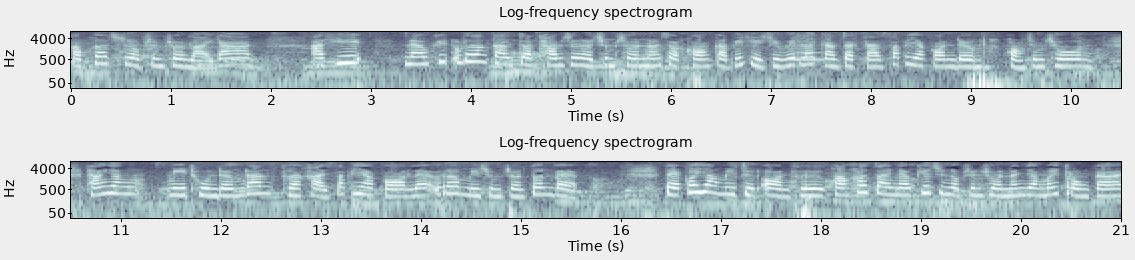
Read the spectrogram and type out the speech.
ขับเคลื่อนชนบชุมชนหลายด้าน อาทิ แนวคิดเรื่องการจัดทำชนบชุมชนนั้นสอดคล้องกับวิถีชีวิตและการจัดการทรัพยากรเดิมของชุมชน ทั้งยังมีทุนเดิมด้านเครือข่ายทรัพยากรและเริ่มมีชุมชนต้นแบบ แต่ก็ยังมีจุดอ่อนคือ ความเข้าใจแนวคิดชนบชุมชนนั้นยังไม่ตรงกัน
